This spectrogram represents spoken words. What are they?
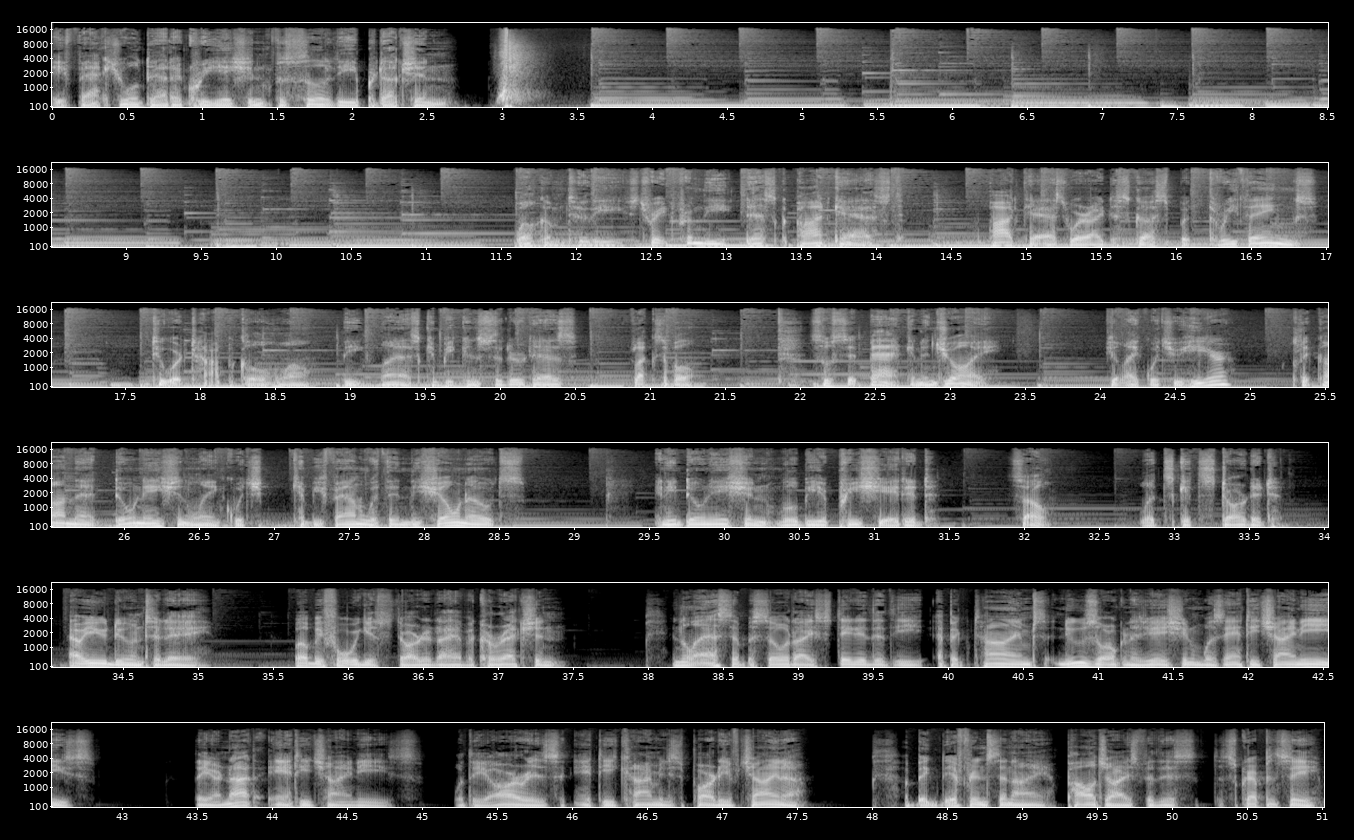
a factual data creation facility production. Welcome to the Straight from the Desk podcast, a podcast where I discuss but three things. Two are topical, while the last can be considered as flexible. So sit back and enjoy. If you like what you hear, click on that donation link, which can be found within the show notes. Any donation will be appreciated. So, let's get started. How are you doing today? Well, before we get started, I have a correction. In the last episode, I stated that the Epoch Times news organization was anti Chinese. They are not anti Chinese. What they are is anti Communist Party of China. A big difference, and I apologize for this discrepancy.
